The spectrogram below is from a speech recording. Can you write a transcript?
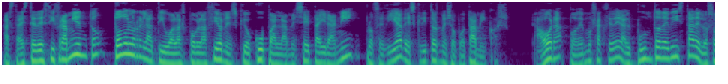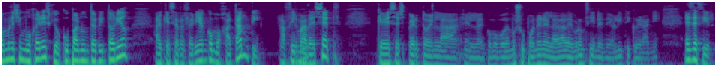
Hasta este desciframiento, todo lo relativo a las poblaciones que ocupan la meseta iraní procedía de escritos mesopotámicos. Ahora podemos acceder al punto de vista de los hombres y mujeres que ocupan un territorio al que se referían como Hatanti, afirma de Set, que es experto en la, en la- como podemos suponer, en la edad de bronce y en el neolítico iraní. Es decir,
